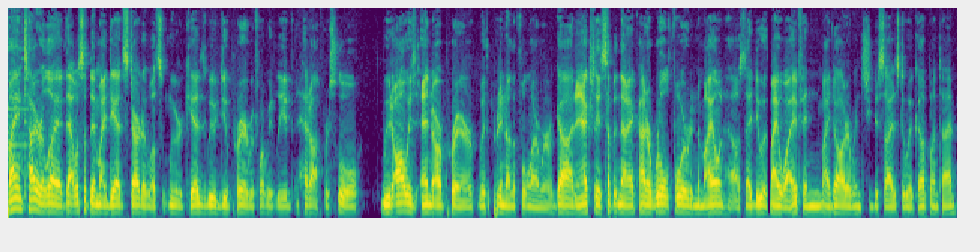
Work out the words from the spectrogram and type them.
My entire life, that was something my dad started while we were kids. We would do prayer before we'd leave and head off for school. We would always end our prayer with putting on the full armor of God. And actually, it's something that I kind of rolled forward into my own house. I do with my wife and my daughter when she decides to wake up on time.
